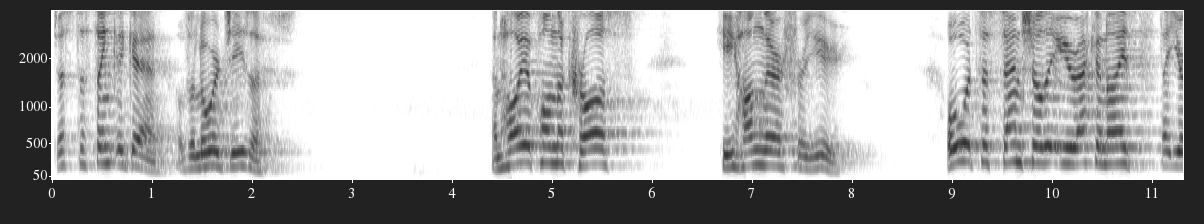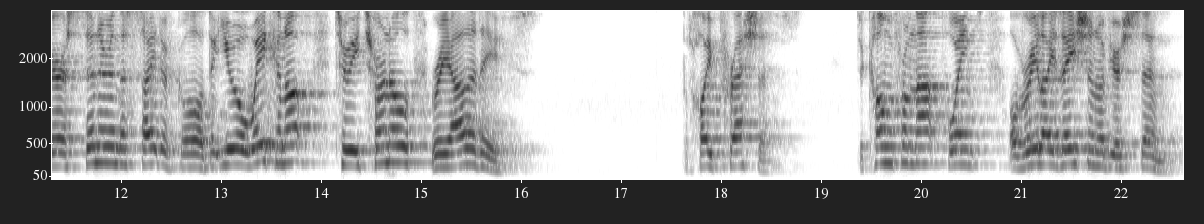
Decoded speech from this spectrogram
Just to think again of the Lord Jesus and how upon the cross he hung there for you. Oh, it's essential that you recognize that you're a sinner in the sight of God, that you awaken up to eternal realities. But how precious to come from that point of realization of your sin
